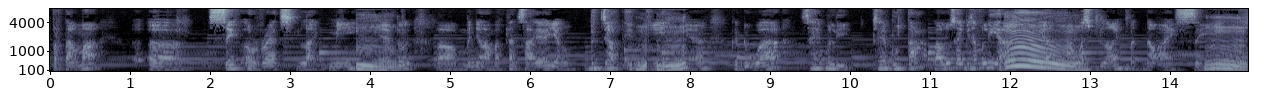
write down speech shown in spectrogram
pertama uh, save a wretch like me, Hmm. yaitu uh, menyelamatkan saya yang bejat ini. Mm-mm. Ya, kedua saya meli saya buta lalu saya bisa melihat. Hmm. Ya, I was blind but now I see. Hmm.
